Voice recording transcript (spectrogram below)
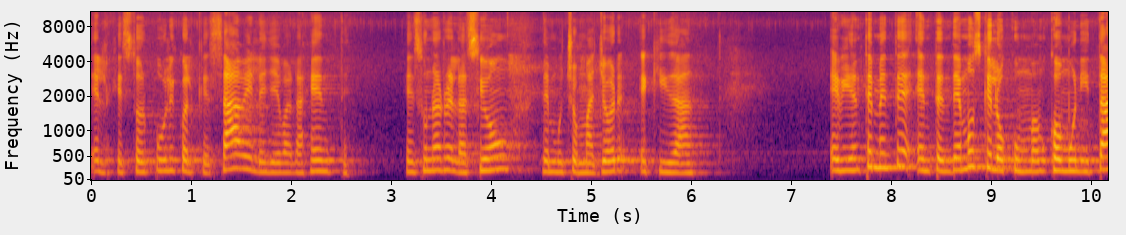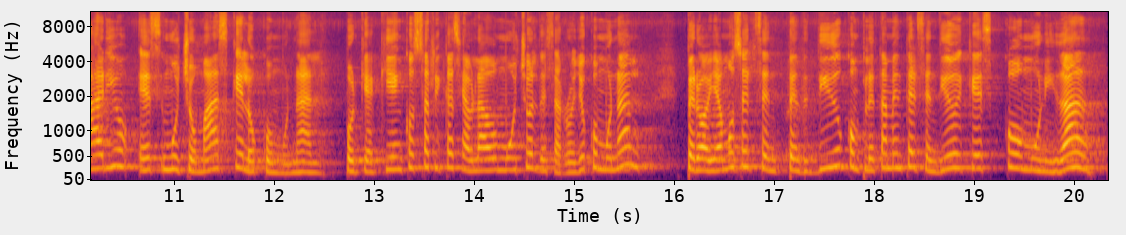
el gestor público el que sabe y le lleva a la gente. Es una relación de mucho mayor equidad. Evidentemente entendemos que lo comunitario es mucho más que lo comunal, porque aquí en Costa Rica se ha hablado mucho del desarrollo comunal, pero habíamos perdido completamente el sentido de que es comunidad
